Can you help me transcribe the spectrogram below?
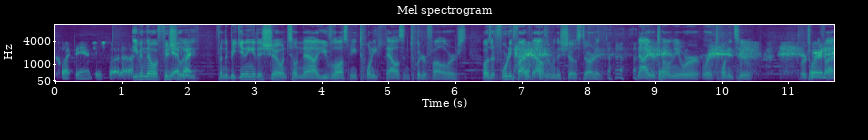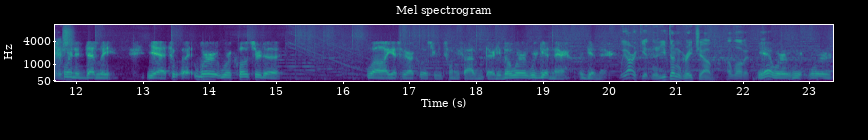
collect the answers. But uh, Even though officially, but- from the beginning of this show until now, you've lost me twenty thousand Twitter followers. I was at forty five thousand when the show started. Now you're telling me we're we're at twenty two. We're we're in a, we're in a deadly. Yeah, uh, we're we're closer to. Well, I guess we are closer to 25 and 30, but we're we're getting there. We're getting there. We are getting there. You've done a great job. I love it. Yeah, we're we're we're,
